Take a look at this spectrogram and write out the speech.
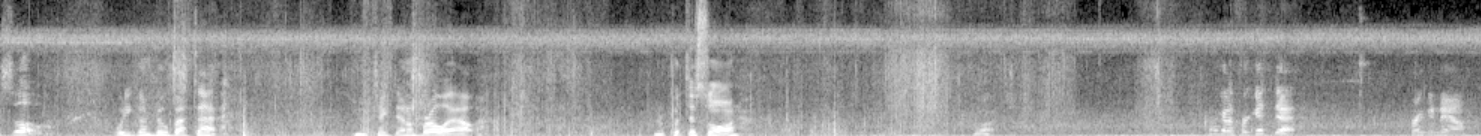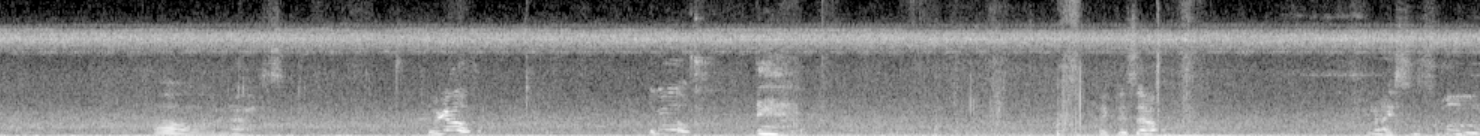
So, what are you gonna do about that? I'm gonna take that umbrella out. I'm gonna put this on. Watch. I gotta forget that. Crank it down. Oh. Look out. Look out. Take this out. Nice and smooth.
